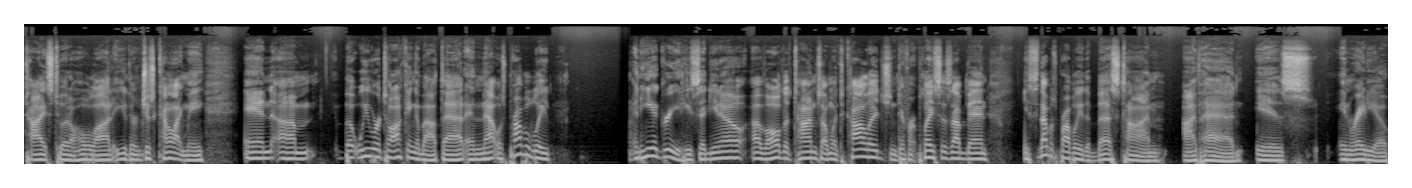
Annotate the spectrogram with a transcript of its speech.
ties to it a whole lot either. Just kind of like me, and um, but we were talking about that, and that was probably. And he agreed. He said, "You know, of all the times I went to college and different places I've been, he said that was probably the best time I've had is in radio,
